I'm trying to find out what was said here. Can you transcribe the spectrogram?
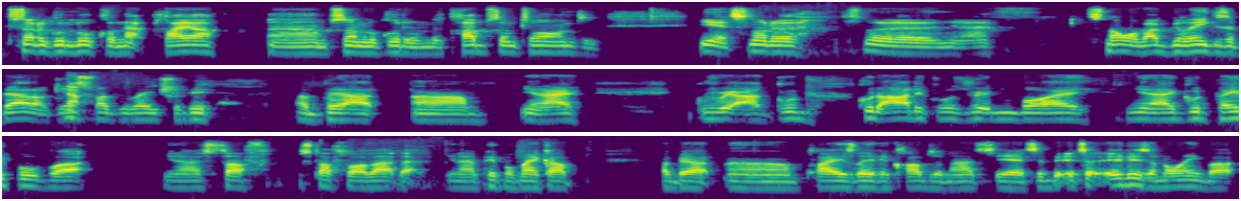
It's not a good look on that player. Um, it's not a good on the club sometimes, and yeah, it's not a, it's not a, you know, it's not what rugby league is about. I guess rugby league should be about, um, you know, uh, good, good articles written by you know good people, but you know stuff, stuff like that that you know people make up about um, players leaving clubs and that's yeah, it's a it's a, it is annoying, but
